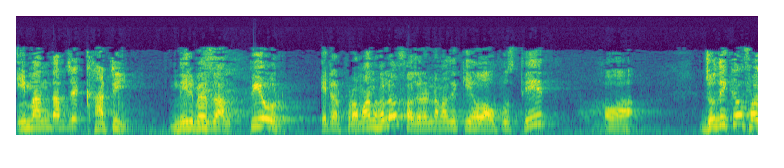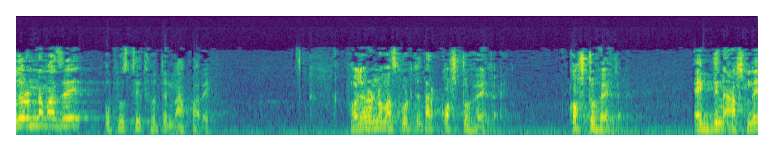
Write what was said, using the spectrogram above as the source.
ইমানদার যে খাঁটি, নির্ভেজাল, পিওর, এটার প্রমাণ হলো ফজরের নামাজে কি হওয়া উপস্থিত? হওয়া। যদি কেউ ফজরের নামাজে উপস্থিত হতে না পারে, ফজরের নামাজ পড়তে তার কষ্ট হয়ে যায়, কষ্ট হয়ে যায়। একদিন আসলে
